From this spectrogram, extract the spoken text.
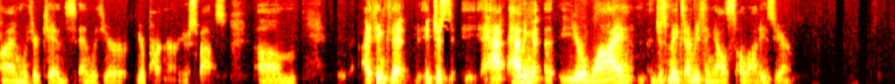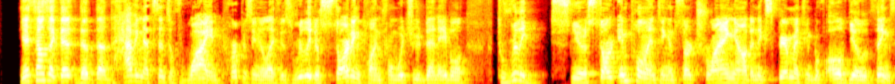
time with your kids and with your your partner, your spouse. Um, I think that it just ha- having a, your why just makes everything else a lot easier. Yeah, it sounds like that, that, that having that sense of why and purpose in your life is really the starting point from which you're then able to really you know start implementing and start trying out and experimenting with all of the other things.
